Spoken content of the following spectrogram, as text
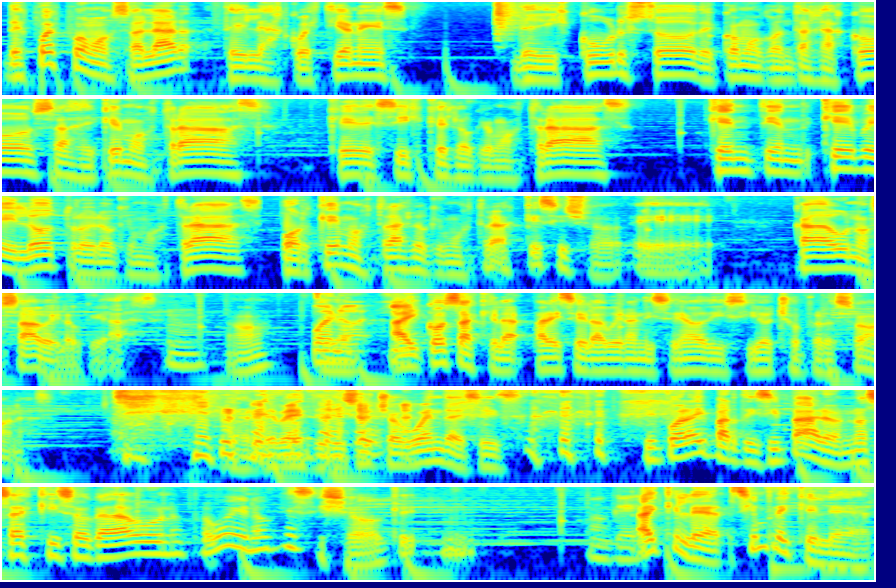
Después podemos hablar de las cuestiones de discurso, de cómo contás las cosas, de qué mostrás, qué decís que es lo que mostrás, qué, entiende, qué ve el otro de lo que mostrás, por qué mostrás lo que mostrás, qué sé yo. Eh, cada uno sabe lo que hace. Mm. ¿no? Bueno, Digo, y- hay cosas que la- parece que la hubieran diseñado 18 personas. Te ves 18 cuentas y decís. Y por ahí participaron, no sabes qué hizo cada uno, pero bueno, qué sé yo. que- hay que leer, siempre hay que leer.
